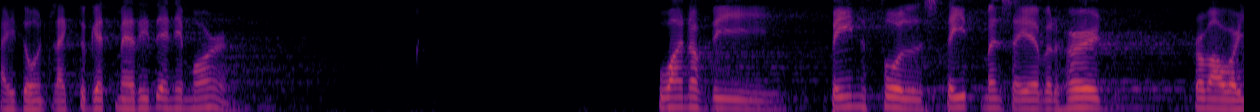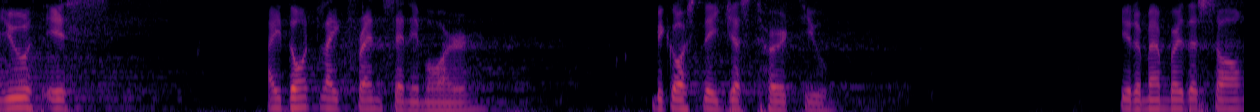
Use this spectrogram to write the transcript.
I don't like to get married anymore. One of the painful statements I ever heard from our youth is, I don't like friends anymore because they just hurt you. You remember the song?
